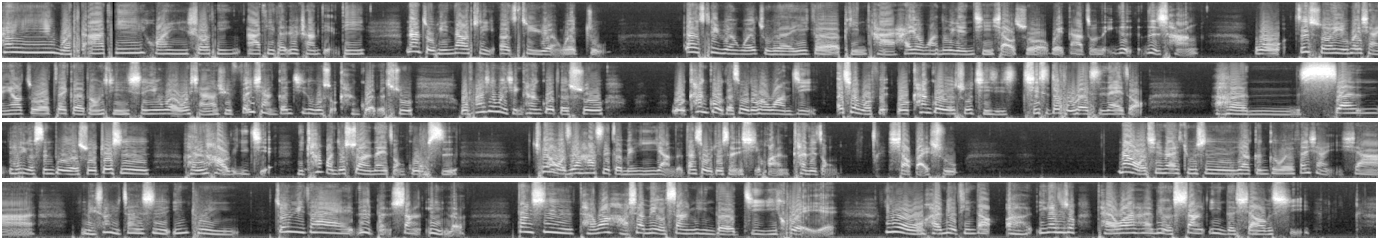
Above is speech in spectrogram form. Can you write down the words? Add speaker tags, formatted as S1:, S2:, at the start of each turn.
S1: 嗨，我是阿 T，欢迎收听阿 T 的日常点滴。那主频道是以二次元为主，二次元为主的一个平台，还有网络言情小说为大众的一个日常。我之所以会想要做这个东西，是因为我想要去分享跟记录我所看过的书。我发现我以前看过的书，我看过，可是我都会忘记，而且我分我看过的书，其实其实都不会是那种很深、很有深度的书，就是。很好理解，你看完就算了那种故事。虽然我知道它是一个没营养的，但是我就是很喜欢看这种小白书。那我现在就是要跟各位分享一下《美少女战士 Into》终于在日本上映了，但是台湾好像没有上映的机会耶，因为我还没有听到，呃，应该是说台湾还没有上映的消息。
